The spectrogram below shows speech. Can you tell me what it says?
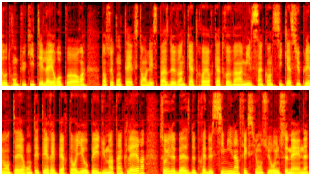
Autres ont pu quitter l'aéroport. Dans ce contexte, en l'espace de 24 heures, 81 056 cas supplémentaires ont été répertoriés au pays du matin clair, soit une baisse de près de 6 000 infections sur une semaine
